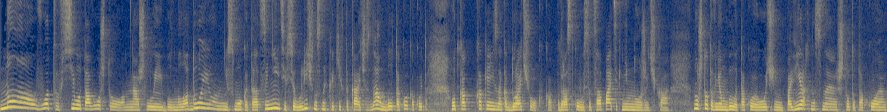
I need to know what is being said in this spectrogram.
Но вот в силу того, что наш Луи был молодой, он не смог это оценить, и в силу личностных каких-то качеств, да, он был такой какой-то, вот как, как, я не знаю, как дурачок, как подростковый социопатик немножечко. Ну, что-то в нем было такое очень поверхностное, что-то такое,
